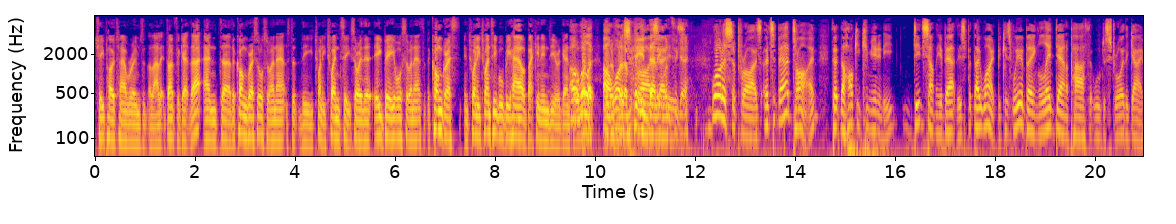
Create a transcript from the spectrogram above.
Cheap hotel rooms at the Lalit. Don't forget that. And uh, the Congress also announced that the 2020, sorry, the EB also announced that the Congress in 2020 will be held back in India again. Oh, So will it? Oh, what a in surprise that is. What a surprise. It's about time that the hockey community did something about this, but they won't because we are being led down a path that will destroy the game.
